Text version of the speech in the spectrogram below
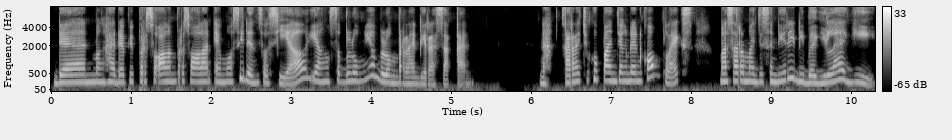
dan menghadapi persoalan-persoalan emosi dan sosial yang sebelumnya belum pernah dirasakan. Nah, karena cukup panjang dan kompleks, masa remaja sendiri dibagi lagi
